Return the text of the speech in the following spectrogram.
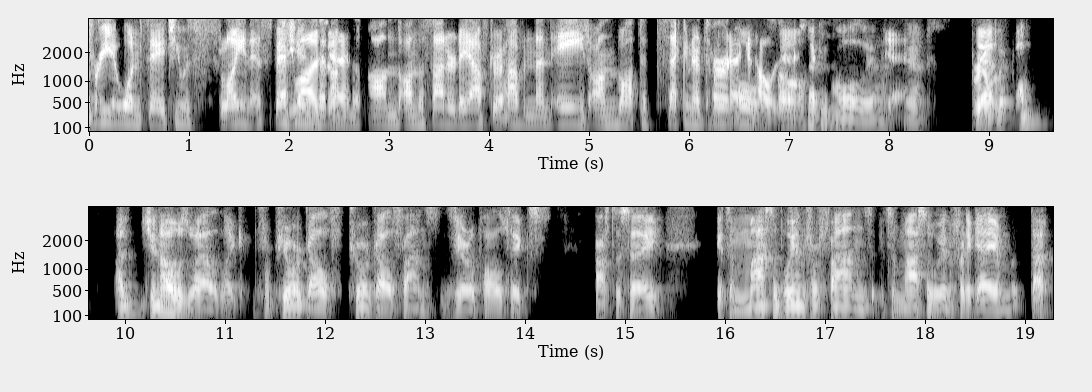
three at one stage. He was flying, especially was, said yeah. on, the, on on the Saturday after having an eight on what the second or third second hole. hole, yeah. So Second hole, yeah, Yeah. yeah. Yeah, look, um, I, do you know as well, like for pure golf, pure golf fans, zero politics, have to say it's a massive win for fans. It's a massive win for the game that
